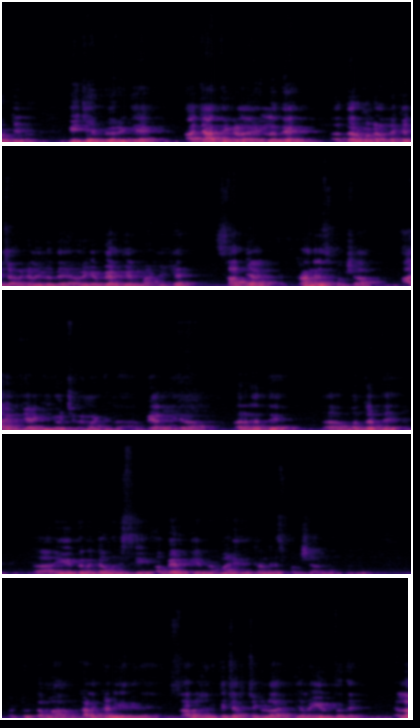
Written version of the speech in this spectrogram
ಕೊಟ್ಟಿಲ್ಲ. ಬಿ ಜೆ ಪಿಯವರಿಗೆ ಆ ಜಾತಿಗಳ ಇಲ್ಲದೆ ಧರ್ಮಗಳ ಲೆಕ್ಕಾಚಾರಗಳಿಲ್ಲದೆ ಅವರಿಗೆ ಅಭ್ಯರ್ಥಿಯನ್ನು ಮಾಡಲಿಕ್ಕೆ ಸಾಧ್ಯ ಆಗುತ್ತೆ. ಕಾಂಗ್ರೆಸ್ ಪಕ್ಷ ಆ ರೀತಿಯಾಗಿ ಯೋಚನೆ ಮಾಡಲಿಲ್ಲ ಅಭ್ಯರ್ಥಿಯ ಅರ್ಹತೆ ಬದ್ಧತೆ ಇದನ್ನು ಗಮನಿಸಿ ಅಭ್ಯರ್ಥಿಯನ್ನು ಮಾಡಿದೆ ಕಾಂಗ್ರೆಸ್ ಪಕ್ಷ ಅನ್ನುವಂಥದ್ದು. ಬಟ್ ತಮ್ಮ ಕಳಕಳಿ ಏನಿದೆ, ಸಾರ್ವಜನಿಕ ಚರ್ಚೆಗಳು ಆ ರೀತಿಯೆಲ್ಲ ಇರ್ತದೆ. ಎಲ್ಲ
